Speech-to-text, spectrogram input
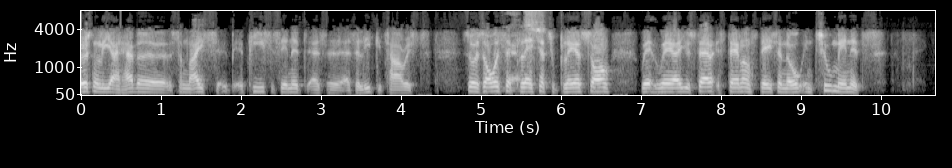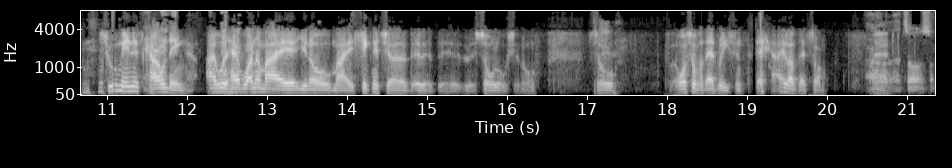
personally, I have uh, some nice uh, pieces in it as a as a lead guitarist. So it's always a pleasure to play a song where, where you stand stand on stage and know in two minutes. Two minutes counting, I will have one of my, you know, my signature uh, uh, solos, you know. So, also for that reason, I love that song. Oh, that's awesome.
